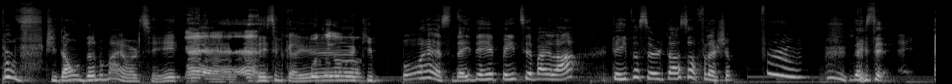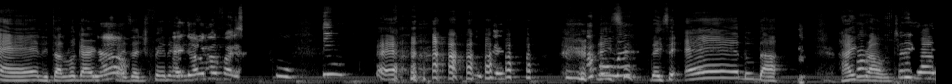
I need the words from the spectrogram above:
pluf, te dá um dano maior. Você. É, é. Daí você fica, O teu- "Ah, que porra é essa? Daí de repente você vai lá, tenta acertar a sua flecha. Pum. Daí você, é, ele tá no lugar que Não, faz a Aí diferença. na hora que faz. "Fu, É. Tá daí, bom, você, né? daí você, é, não dá. High Ah, ground. Obrigado.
